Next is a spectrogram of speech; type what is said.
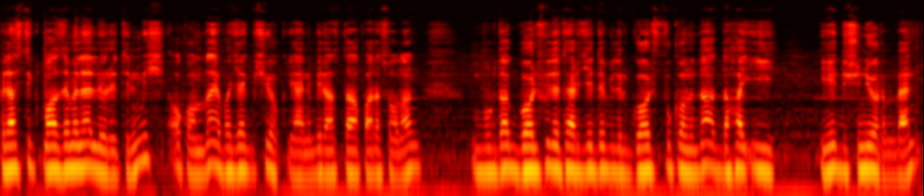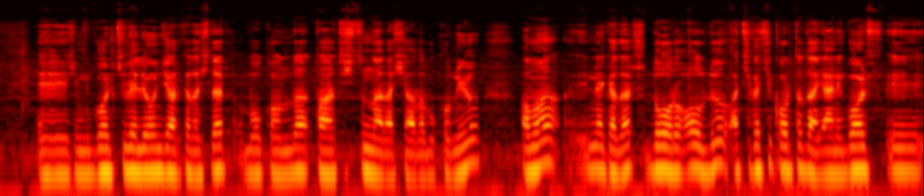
plastik malzemelerle üretilmiş. O konuda yapacak bir şey yok. Yani biraz daha parası olan burada Golf'ü de tercih edebilir. Golf bu konuda daha iyi diye düşünüyorum ben. E, şimdi Golfçi ve Leoncu arkadaşlar bu konuda tartışsınlar aşağıda bu konuyu. Ama ne kadar doğru olduğu açık açık ortada. Yani Golf e,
